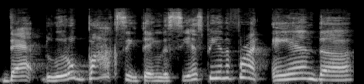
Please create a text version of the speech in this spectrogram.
that little boxy thing, the CSP in the front and the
